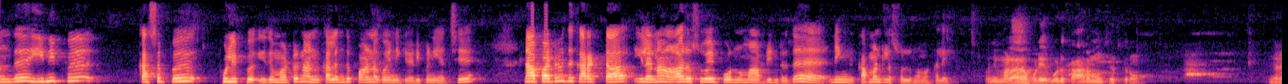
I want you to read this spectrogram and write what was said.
வந்து இனிப்பு கசப்பு புளிப்பு இது மட்டும் நான் கலந்து பானகம் இன்னைக்கு ரெடி பண்ணியாச்சு. நான் பண்றது கரெக்டா இல்லைன்னா ஆறு சுவை போடணுமா அப்படின்றத நீங்க கமெண்ட்ல சொல்லுங்க மக்களே. கொஞ்சம் மிளகா பொடியை போட்டு காரமும் சேர்த்துரும் என்ன?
